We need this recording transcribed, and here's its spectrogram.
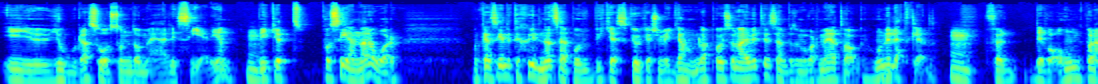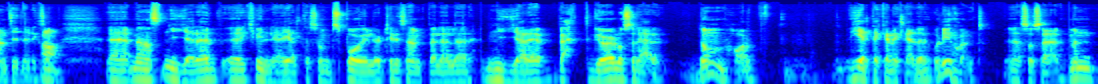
är ju gjorda så som de är i serien. Mm. Vilket på senare år man kan se lite skillnad så på vilka skurkar som är gamla. Poison Ivy till exempel, som har varit med ett tag. Hon är lättklädd. Mm. För det var hon på den tiden. Liksom. Ja. Eh, Medan nyare eh, kvinnliga hjältar som Spoiler till exempel, eller nyare Batgirl och sådär. De har heltäckande kläder och det är Mm. skönt. Alltså, sådär. Men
